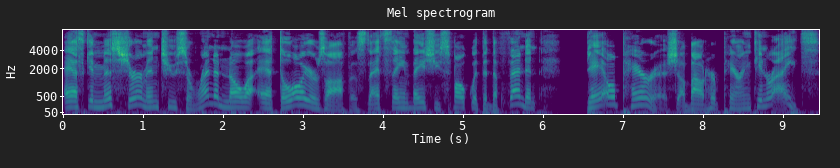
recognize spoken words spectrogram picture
Asking Miss Sherman to surrender Noah at the lawyer's office. That same day, she spoke with the defendant, Dale Parrish, about her parenting rights.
